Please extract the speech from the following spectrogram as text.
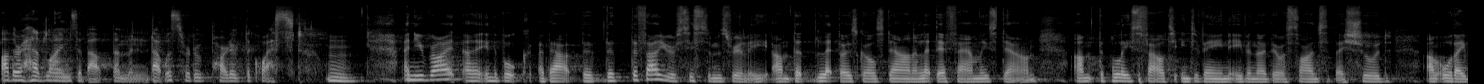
other headlines about them, and that was sort of part of the quest. Mm. And you write uh, in the book about the, the, the failure of systems, really, um, that let those girls down and let their families down. Um, the police failed to intervene, even though there were signs that they should, um, or they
